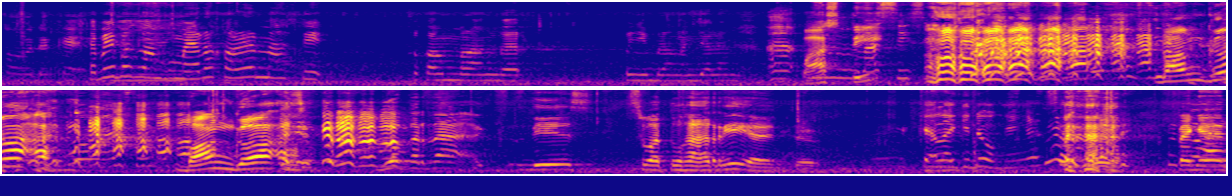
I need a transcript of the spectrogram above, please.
kalau udah kayak Tapi pas lampu merah kalian masih suka melanggar penyeberangan jalan. Pasti. hmm, masih sih Bangga. Bangga. gue pernah di suatu hari ya kayak lagi dongeng kan pengen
